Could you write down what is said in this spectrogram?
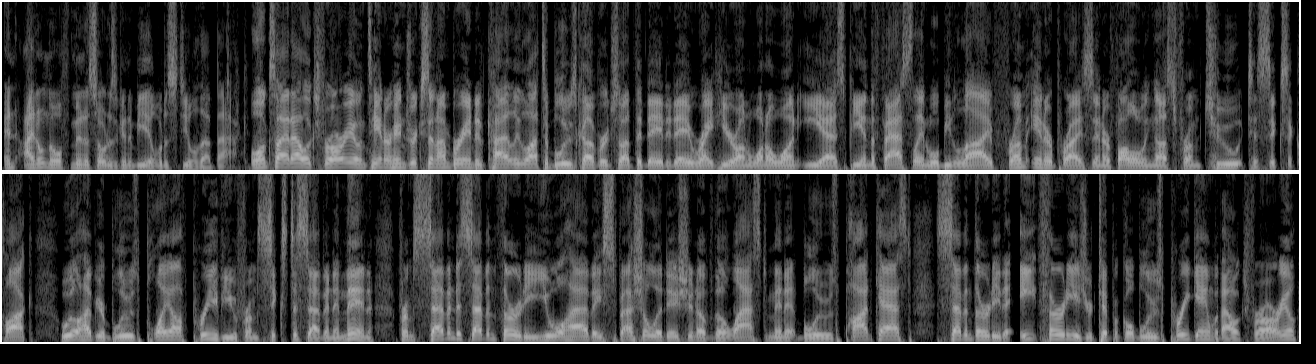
and I don't know if Minnesota's going to be able to steal that back. Alongside Alex Ferrario and Tanner Hendrickson, I'm Brandon Kiley. Lots of Blues coverage throughout the day today, right here on 101 ESPN. The Fast Lane will be live from Enterprise Center, following us from 2 to 6 o'clock. We'll have your Blues playoff preview from 6 to 7, and then from 7 to 7.30, you will have a special edition of the Last Minute Blues podcast. 7.30 to 8.30 is your typical Blues pregame with Alex Ferrario,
